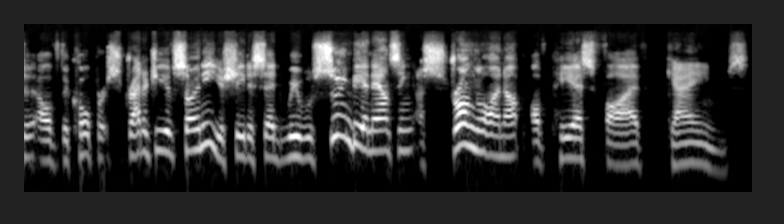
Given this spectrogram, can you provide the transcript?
to, of the corporate strategy of Sony, Yoshida said, "We will soon be announcing a strong lineup of PS5 games."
